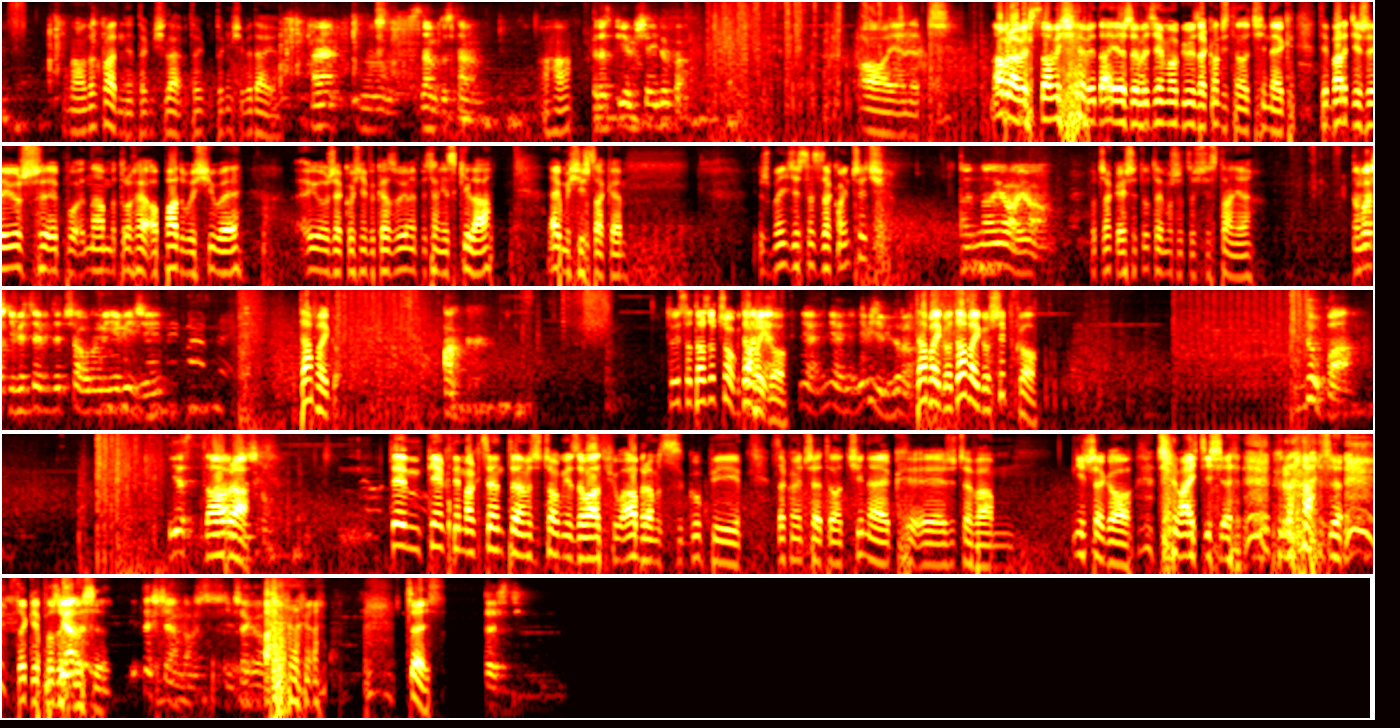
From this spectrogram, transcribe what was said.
No dokładnie, tak mi się, tak, tak mi się wydaje. Ale, no, znowu dostałem. Aha. Teraz piję się i dupa. O, jeny. Dobra, wiesz co, mi się wydaje, że będziemy mogli zakończyć ten odcinek. Tym bardziej, że już y, nam trochę opadły siły. Już jakoś nie wykazujemy specjalnie skilla. Jak myślisz, Sakę? Już będzie sens zakończyć? No jo, jo. Poczekaj, jeszcze tutaj może coś się stanie. No właśnie, ja widzę czołg, on mnie nie widzi. Dawaj go! Fuck. Tu jest od razu czołg, O, dawaj nie, go! Nie, nie, nie, nie widzi mnie, dobra. Dawaj go, dawaj go, szybko! Dupa. Jest. Dobra. za. Tym pięknym akcentem, że czołg mnie załatwił, Abrams Gupi, zakończę ten odcinek. Yy, życzę wam niczego, trzymajcie się, na razie, takie pożegna Ja- się. I też chciałem wam życzyć niczego. Cześć! Cześć.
